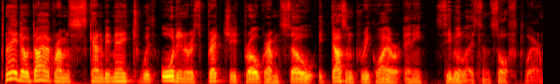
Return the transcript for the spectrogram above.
Tornado diagrams can be made with ordinary spreadsheet programs so it doesn't require any simulation software.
